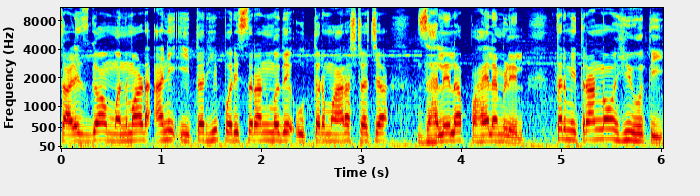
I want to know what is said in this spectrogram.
चाळीसगाव मनमाड आणि इतरही परिसरांमध्ये उत्तर महाराष्ट्राच्या झालेला पाहायला मिळेल. तर मित्रांनो ही होती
